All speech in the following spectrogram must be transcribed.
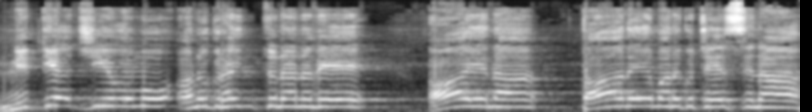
నిత్య జీవము అనుగ్రహించునన్నదే ఆయన తానే మనకు చేసిన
